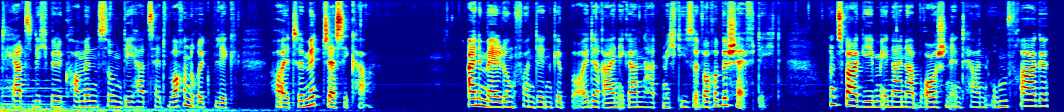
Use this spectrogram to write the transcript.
und herzlich willkommen zum DHZ Wochenrückblick. Heute mit Jessica. Eine Meldung von den Gebäudereinigern hat mich diese Woche beschäftigt. Und zwar geben in einer brancheninternen Umfrage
